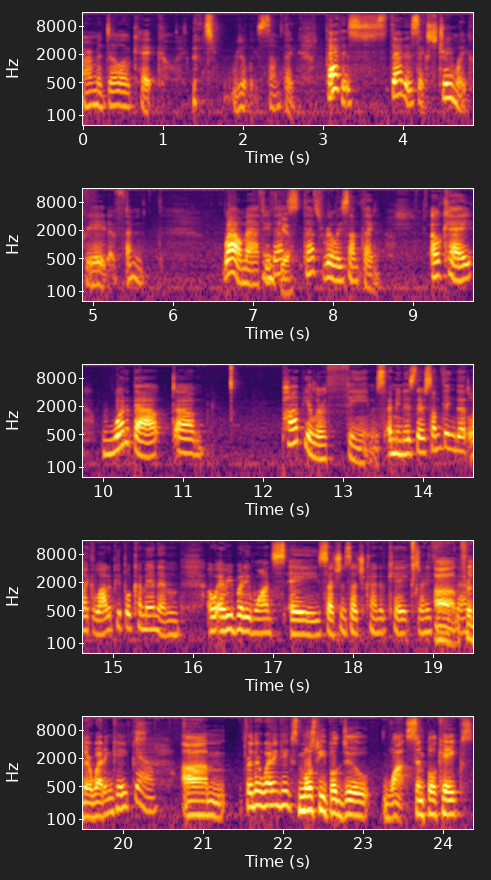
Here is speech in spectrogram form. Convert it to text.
armadillo cake. That's really something. That is that is extremely creative. I'm, wow, Matthew, Thank you. that's that's really something. Okay, what about um, popular themes? I mean, is there something that like a lot of people come in and oh, everybody wants a such and such kind of cakes or anything like Um, that? for their wedding cakes? Yeah. Um, for their wedding cakes, most people do want simple cakes,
